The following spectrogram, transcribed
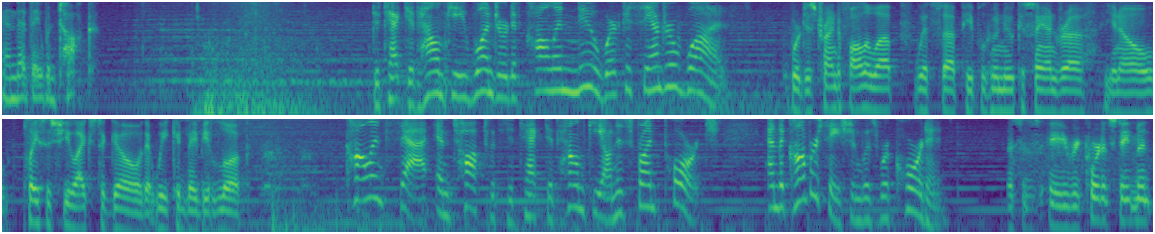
and that they would talk. Detective Helmke wondered if Colin knew where Kassanndra was. We're just trying to follow up with uh, people who knew Kassanndra, you know, places she likes to go that we could maybe look. Colin sat and talked with Detective Helmke on his front porch, and the conversation was recorded. This is a recorded statement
